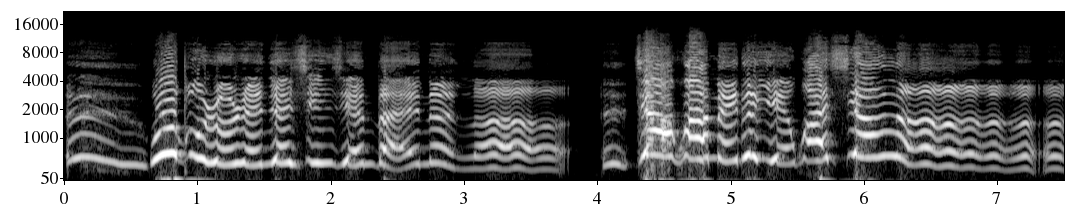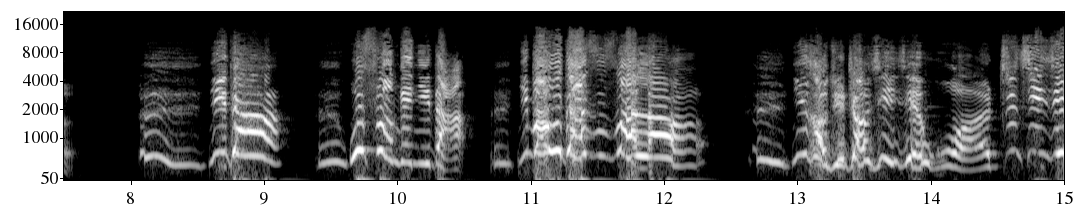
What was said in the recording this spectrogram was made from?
我不如人家新鲜白嫩了，家花美的野花香了。你打，我送给你打，你把我打死算了。你好，去找新鲜货，治新鲜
